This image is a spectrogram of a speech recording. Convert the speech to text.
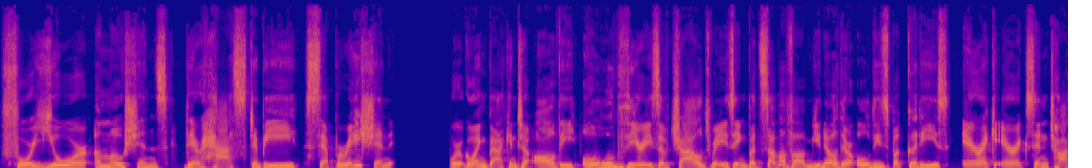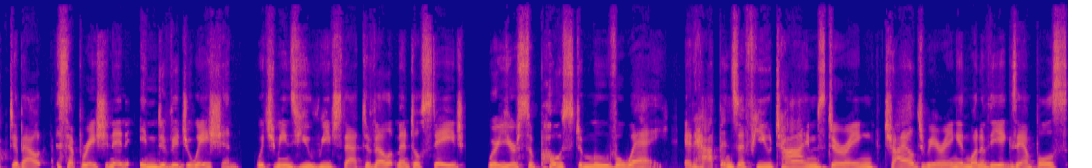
for your emotions. There has to be separation. We're going back into all the old theories of child raising, but some of them, you know, they're oldies but goodies. Erik Erikson talked about separation and individuation, which means you reach that developmental stage where you're supposed to move away. It happens a few times during child rearing. And one of the examples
